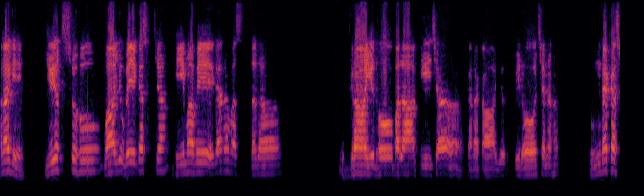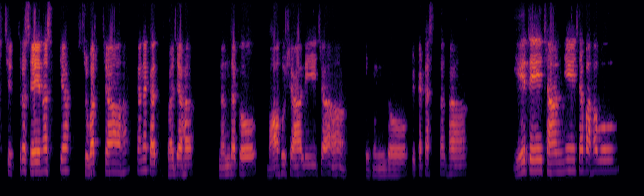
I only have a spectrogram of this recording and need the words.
అలాగే युयुत्सुः वायुवेगश्च भीमवेगरवस्तदा। उग्रायुधो बलाकी च करकायुर्विरोचनः। कुण्डकश्चित्रसेनश्च सुवर्चाः कनकध्वजः। नन्दको बाहुशाली च सुहुन्दो विकटस्तथा। एते चान्ये च बहवो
